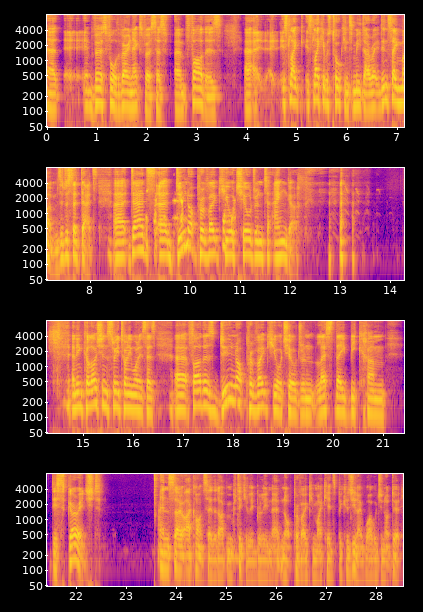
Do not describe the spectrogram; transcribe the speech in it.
uh, in verse four, the very next verse says, um, "Fathers." Uh, it's like it's like it was talking to me directly. It didn't say mums. It just said dads. Uh, dads, uh, do not provoke your children to anger. and in Colossians three twenty one, it says, uh, "Fathers, do not provoke your children, lest they become discouraged." And so I can't say that I've been particularly brilliant at not provoking my kids because you know why would you not do it?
